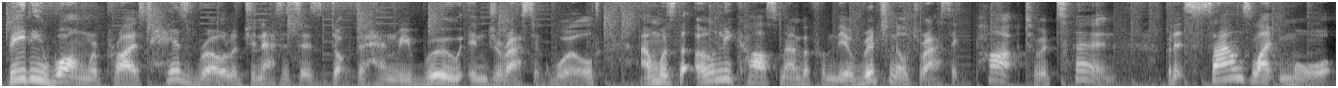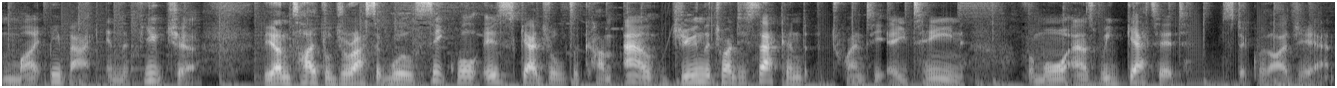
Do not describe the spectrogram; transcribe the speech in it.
BD Wong reprised his role of geneticist Dr. Henry Wu in Jurassic World and was the only cast member from the original Jurassic Park to return, but it sounds like more might be back in the future. The untitled Jurassic World sequel is scheduled to come out June the 22nd, 2018. For more as we get it, stick with IGN.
